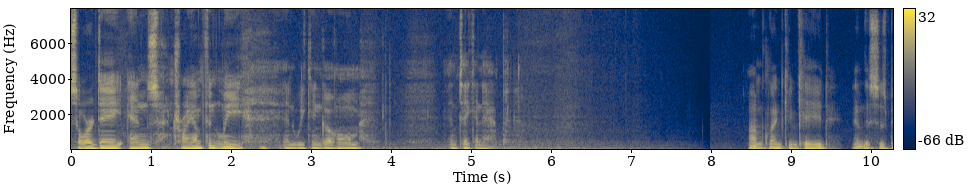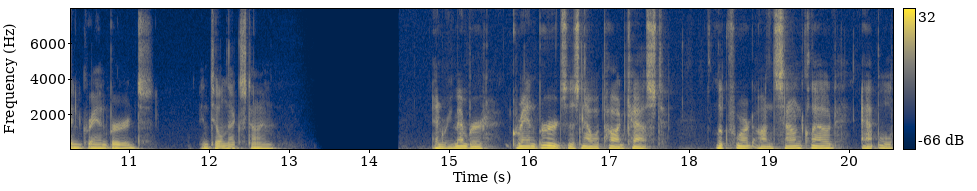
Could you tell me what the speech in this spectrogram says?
So our day ends triumphantly, and we can go home and take a nap. I'm Glenn Kincaid, and this has been Grand Birds. Until next time. And remember, Grand Birds is now a podcast. Look for it on SoundCloud, Apple,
